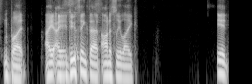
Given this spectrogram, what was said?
but i i do think that honestly like it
